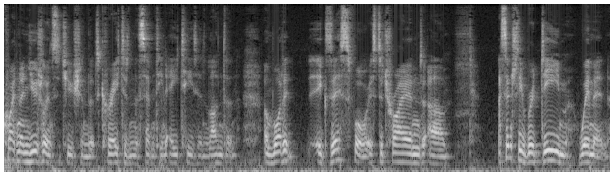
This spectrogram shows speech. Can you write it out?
quite an unusual institution that's created in the 1780s in London. And what it exists for is to try and um, essentially redeem women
